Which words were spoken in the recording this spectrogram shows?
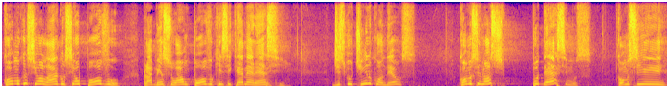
Como que o Senhor larga o seu povo para abençoar um povo que sequer merece? Discutindo com Deus. Como se nós pudéssemos como se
